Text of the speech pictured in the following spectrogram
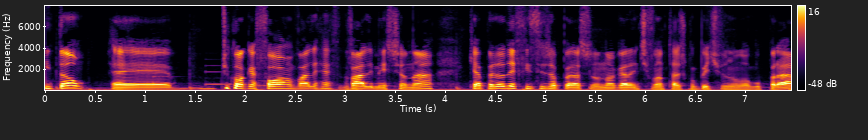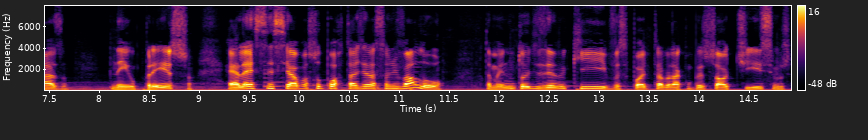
Então, é, de qualquer forma, vale, vale mencionar que apesar da eficiência operacional não garantir vantagem competitiva no longo prazo, nem o preço, ela é essencial para suportar a geração de valor. Também não estou dizendo que você pode trabalhar com preços altíssimos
